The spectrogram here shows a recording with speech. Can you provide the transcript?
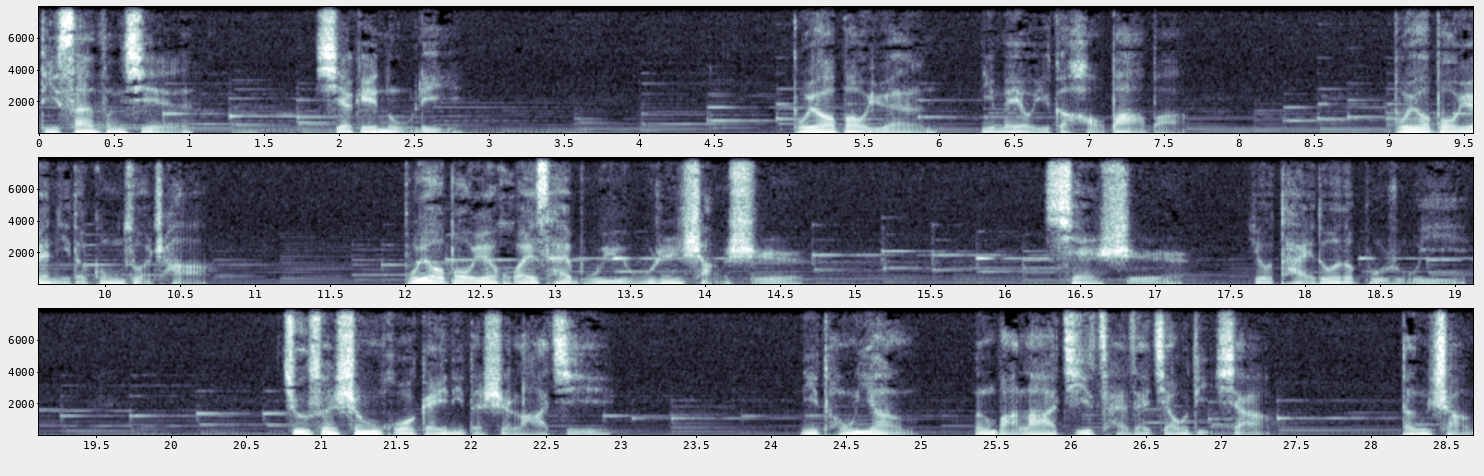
第三封信，写给努力。不要抱怨你没有一个好爸爸，不要抱怨你的工作差，不要抱怨怀才不遇无人赏识。现实有太多的不如意，就算生活给你的是垃圾，你同样能把垃圾踩在脚底下，登上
